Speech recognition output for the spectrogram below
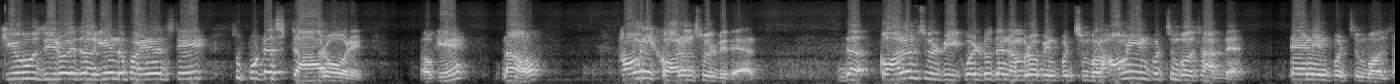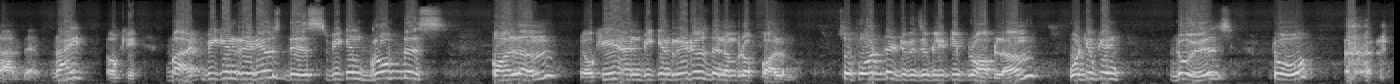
Q0 is again the final state. So put a star over it. Okay. Now how many columns will be there? The columns will be equal to the number of input symbols. How many input symbols are there? 10 input symbols are there, right? Okay. But we can reduce this, we can group this column okay and we can reduce the number of columns so for the divisibility problem what you can do is to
